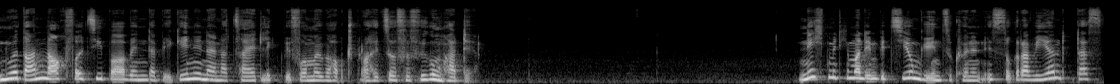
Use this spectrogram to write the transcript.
Nur dann nachvollziehbar, wenn der Beginn in einer Zeit liegt, bevor man überhaupt Sprache zur Verfügung hatte. nicht mit jemandem in Beziehung gehen zu können, ist so gravierend, dass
